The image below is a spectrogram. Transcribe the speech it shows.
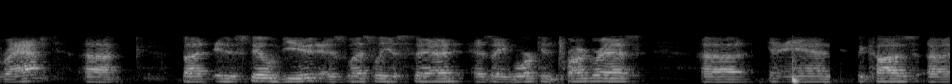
draft. Uh, but it is still viewed, as Leslie has said, as a work in progress. Uh, and because uh,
